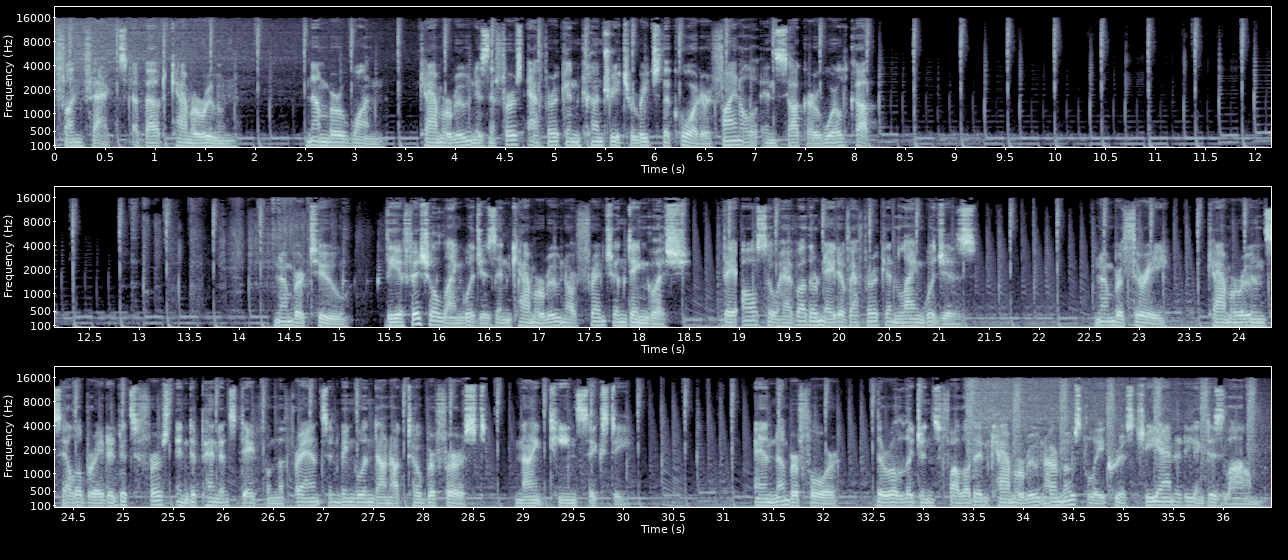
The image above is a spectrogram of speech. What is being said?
fun facts about Cameroon. Number 1. Cameroon is the first African country to reach the quarter-final in Soccer World Cup. Number 2. The official languages in Cameroon are French and English. They also have other native African languages. Number 3. Cameroon celebrated its first Independence Day from the France and England on October 1, 1960. And number 4. The religions followed in Cameroon are mostly Christianity and Islam.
